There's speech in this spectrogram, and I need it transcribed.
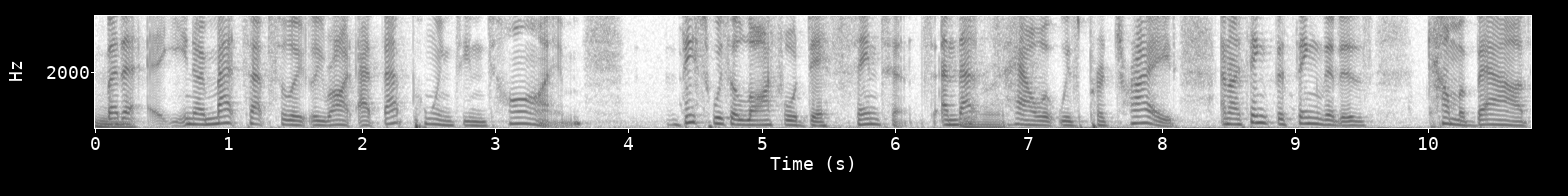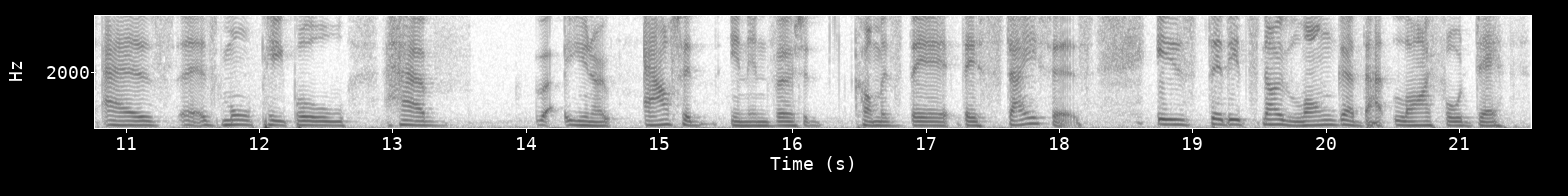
But uh, you know, Matt's absolutely right. At that point in time, this was a life or death sentence, and that's how it was portrayed. And I think the thing that has come about as as more people have, you know, outed in inverted commas their their status, is that it's no longer that life or death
